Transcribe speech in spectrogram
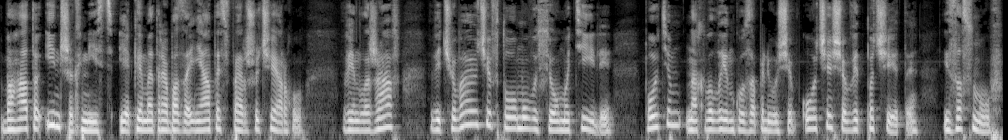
багато інших місць, якими треба зайнятися в першу чергу. Він лежав, відчуваючи втому в усьому тілі, потім на хвилинку заплющив очі, щоб відпочити, і заснув.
